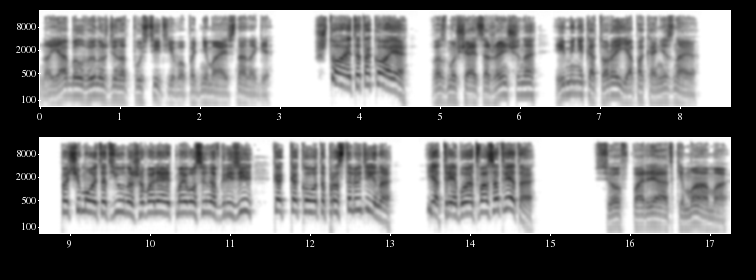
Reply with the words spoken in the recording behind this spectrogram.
Но я был вынужден отпустить его, поднимаясь на ноги. «Что это такое?» — возмущается женщина, имени которой я пока не знаю. «Почему этот юноша валяет моего сына в грязи, как какого-то простолюдина? Я требую от вас ответа!» «Все в порядке, мама»,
